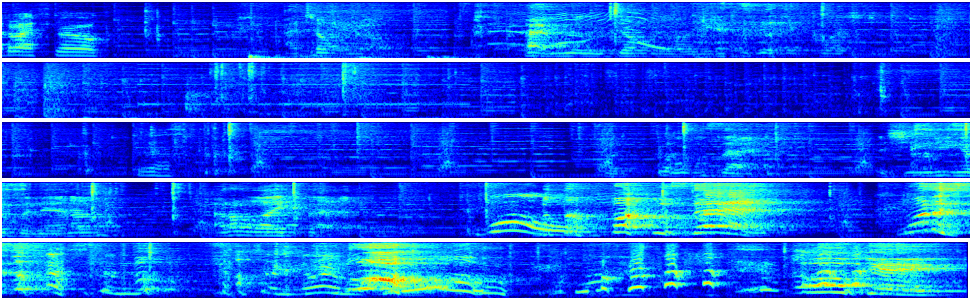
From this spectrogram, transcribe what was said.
How do I throw? I don't know. I really don't know the answer to that question. What, what was that? Is she eating a banana? I don't like that. Whoa! What the fuck was that? What is the? That's a, that's a normal. Whoa! Whoa! Okay.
